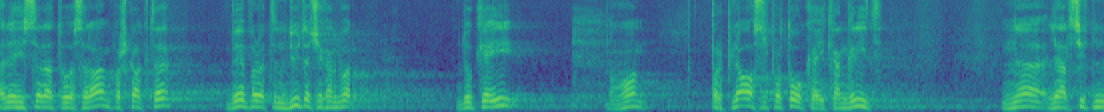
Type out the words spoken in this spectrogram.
Alejhi Salatu wa Salam për shkak të veprave të ndyta që kanë bërë, duke i, domethënë, përplasur për toke, i ka ngritë në lartësi të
